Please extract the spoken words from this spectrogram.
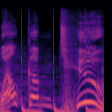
Welcome to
